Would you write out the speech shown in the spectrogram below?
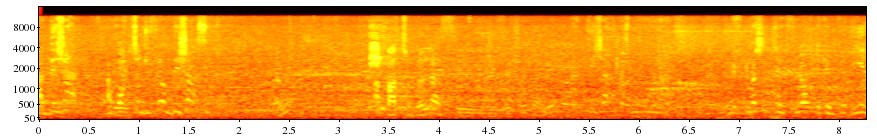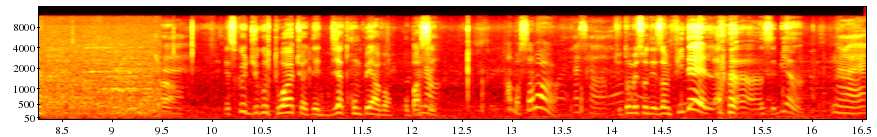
Ah déjà À partir du fleur, déjà c'est... À partir de là, c'est chaud même. Déjà, à ce moment-là. Mais imagine qu'elle flirte et qu'elle fait rien. Est-ce que du coup, toi, tu as été déjà trompé avant, au passé? Non. Ah bah ça va. Ouais, ça va. Tu es tombé sur des hommes fidèles. c'est bien. Ouais.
